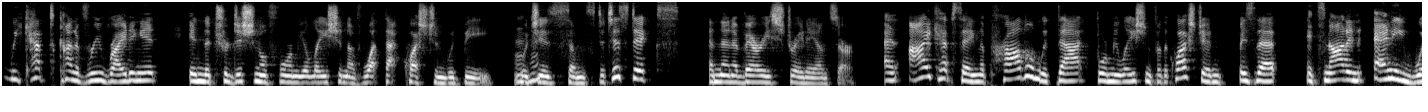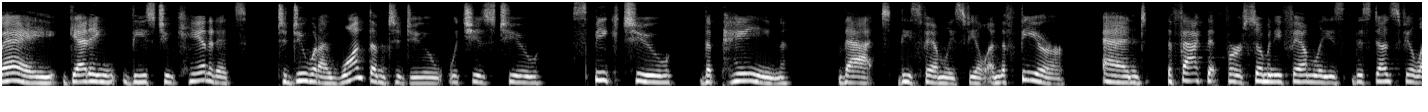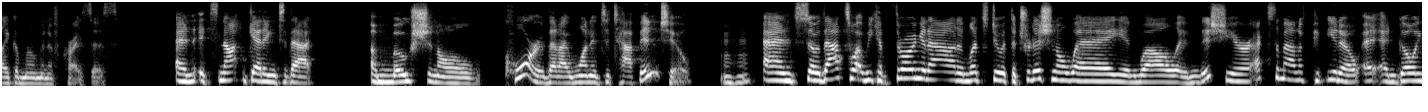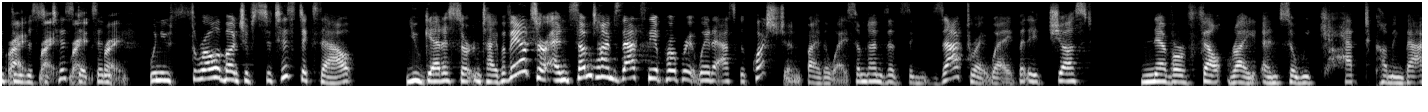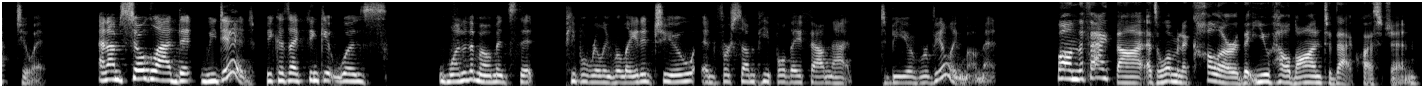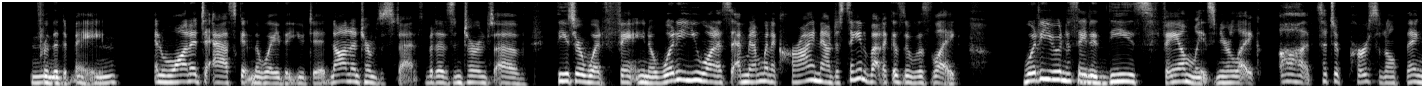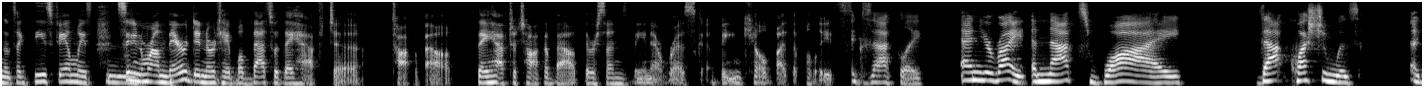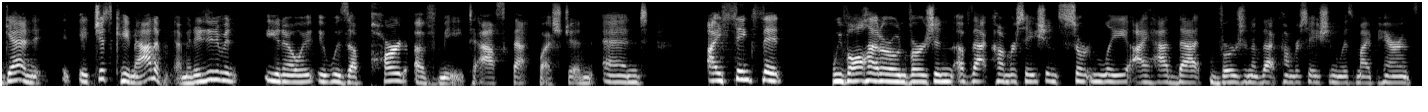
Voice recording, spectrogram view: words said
we kept kind of rewriting it in the traditional formulation of what that question would be, mm-hmm. which is some statistics and then a very straight answer. And I kept saying the problem with that formulation for the question is that it's not in any way getting these two candidates to do what I want them to do, which is to speak to the pain that these families feel and the fear and the fact that for so many families, this does feel like a moment of crisis. And it's not getting to that emotional core that I wanted to tap into. Mm-hmm. And so that's why we kept throwing it out and let's do it the traditional way. And well, in this year, X amount of people, you know, and, and going through right, the statistics. Right, right, and when you throw a bunch of statistics out, you get a certain type of answer. And sometimes that's the appropriate way to ask a question, by the way. Sometimes that's the exact right way, but it just never felt right. And so we kept coming back to it. And I'm so glad that we did because I think it was one of the moments that people really related to. And for some people, they found that to be a revealing moment. Well, and the fact that as a woman of color, that you held on to that question for the debate mm-hmm. and wanted to ask it in the way that you did, not in terms of stats, but as in terms of these are what, fa- you know, what do you want to say? I mean, I'm going to cry now just thinking about it because it was like, what are you going to say mm-hmm. to these families? And you're like, oh, it's such a personal thing. It's like these families mm-hmm. sitting around their dinner table, that's what they have to talk about. They have to talk about their sons being at risk of being killed by the police. Exactly. And you're right. And that's why that question was, again, it, it just came out of me. I mean, I didn't even, you know, it, it was a part of me to ask that question. And I think that we've all had our own version of that conversation. Certainly, I had that version of that conversation with my parents.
